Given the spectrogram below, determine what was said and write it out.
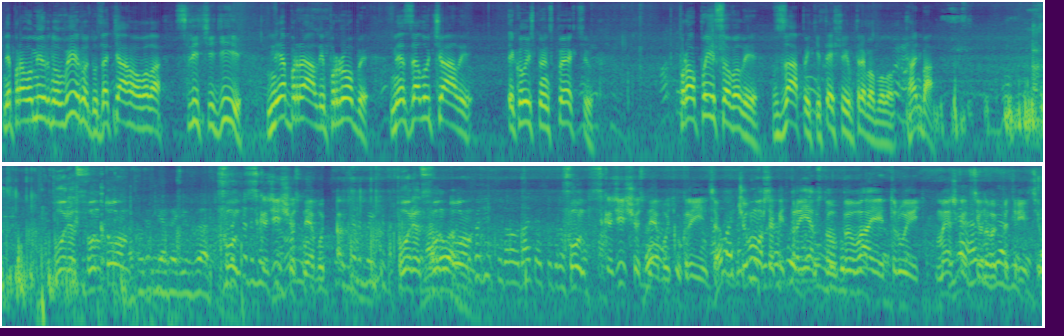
неправомірну вигоду, затягувала слідчі дії, не брали проби, не залучали екологічну інспекцію, прописували в запиті те, що їм треба було. Ганьба. Поряд з фунтом. Фунт, скажіть щось небудь. Поряд з фунтом. Фунт, скажіть щось небудь українцям. Чому ваше підприємство вбиває і труїть мешканців нових Петрівців?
